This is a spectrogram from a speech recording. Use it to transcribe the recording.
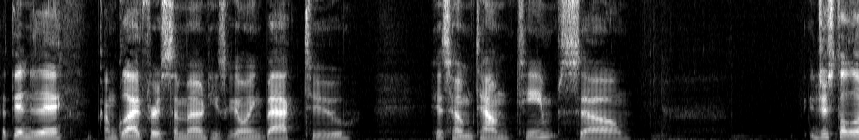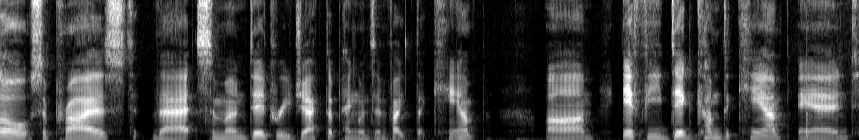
at the end of the day, I'm glad for Simon. He's going back to his hometown team, so just a little surprised that Simon did reject the Penguins' invite to camp. Um, if he did come to camp and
